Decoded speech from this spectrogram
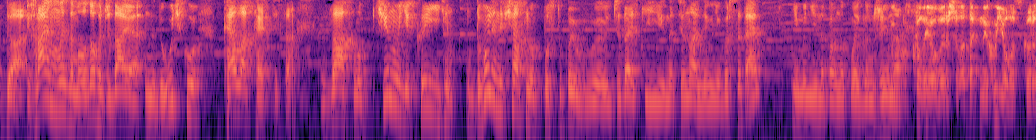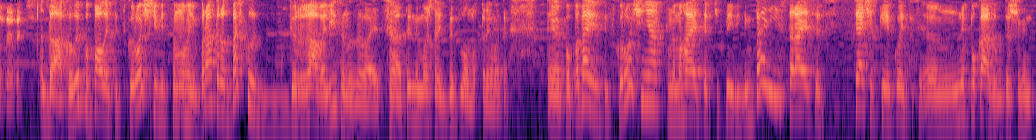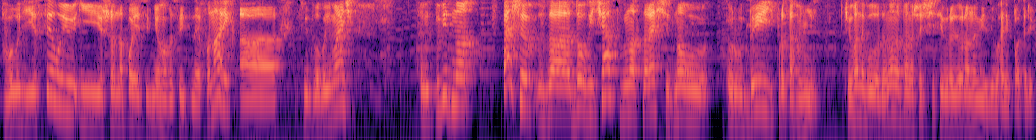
Да. Граємо ми за молодого джедая недоучку Кела Кестіса. За хлопчину, який доволі невчасно поступив в джедайський національний університет імені, напевно, Квайгонджина. Коли його вирішили так нехуйово скоротити. Да, коли попали під скорочення від самого імператора, от бач, коли держава лізе називається, а ти не можеш навіть диплом отримати. Е, попадає він під скорочення, намагається втікти від імперії, старається всячески якось ем, не показувати, що він володіє силою, і що на поясі в нього висить не фонарик, а світловий меч. Відповідно, вперше за довгий час в нас нарешті знову рудий протагоніст. Чого не було давно, напевно, ще з часів Рона Візі в Гаррі Поттері.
